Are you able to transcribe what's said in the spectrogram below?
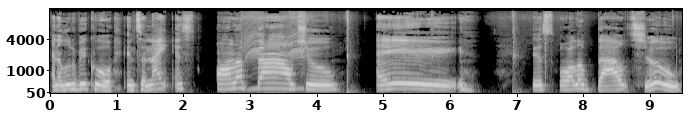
and a little bit cool. And tonight it's all about you. Hey, it's all about you.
